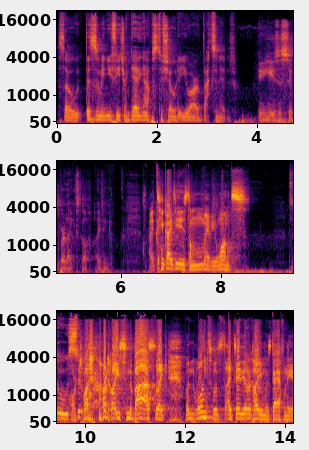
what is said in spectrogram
So this is gonna be a new feature in dating apps to show that you are vaccinated. Who uses super likes though? I think. I think I've used them maybe once So or, su- twice, or twice in the past. Like when once was, I'd say the other time was definitely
